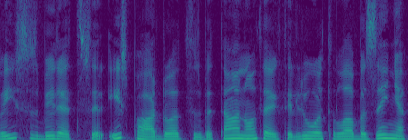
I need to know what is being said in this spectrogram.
Visas biļetes ir izpārdotas, bet tā noteikti ir ļoti laba ziņa.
